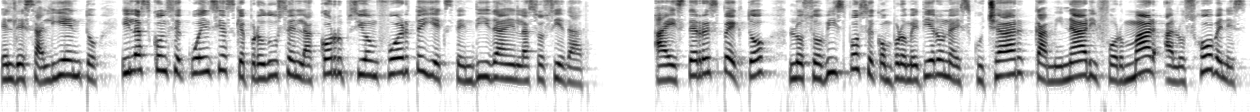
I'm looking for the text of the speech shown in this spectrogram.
el desaliento y las consecuencias que producen la corrupción fuerte y extendida en la sociedad. A este respecto, los obispos se comprometieron a escuchar, caminar y formar a los jóvenes,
